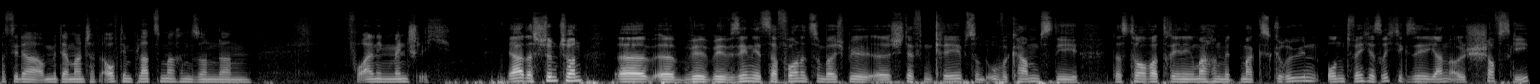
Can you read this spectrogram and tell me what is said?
was sie da mit der Mannschaft auf dem Platz machen, sondern vor allen Dingen menschlich. Ja, das stimmt schon. Äh, äh, wir, wir, sehen jetzt da vorne zum Beispiel äh, Steffen Krebs und Uwe Kamps, die das Torwarttraining machen mit Max Grün und, wenn ich es richtig sehe, Jan Olschowski.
